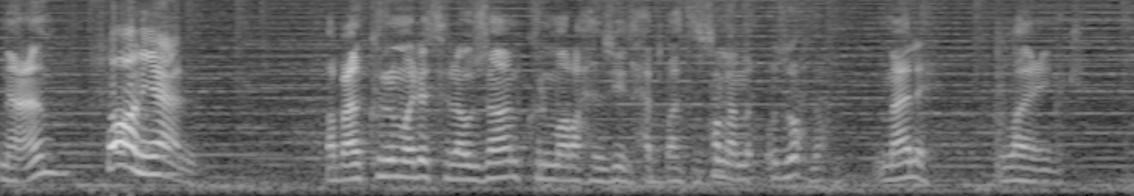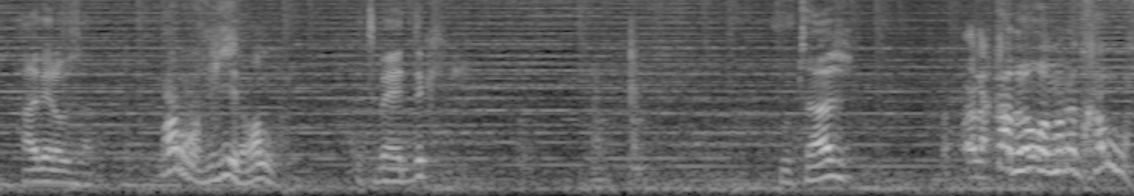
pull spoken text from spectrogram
نعم. شلون يعني؟ طبعا كل ما جت الأوزان كل ما راح نزيد حبات الزيت. خلنا رجل واحدة ما عليه. الله يعينك. هذه الأوزان. مرة ثقيلة والله. أنت بيدك. ممتاز. العقاب الأول ما قد خلص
